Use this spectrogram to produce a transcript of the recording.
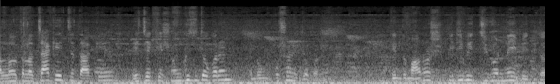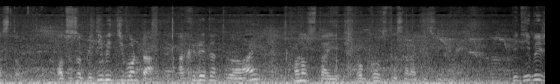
আল্লাহ তাআলা যাকে ইচ্ছে তাকে রিজেককে সংকুচিত করেন এবং প্রসারিত করেন কিন্তু মানুষ পৃথিবীর জীবন নেই ব্যতিব্যস্ত অথচ পৃথিবীর জীবনটা আখিরাতের তুলনায় ক্ষণস্থায়ী ভোগ্যবস্তু ছাড়া কিছু পৃথিবীর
